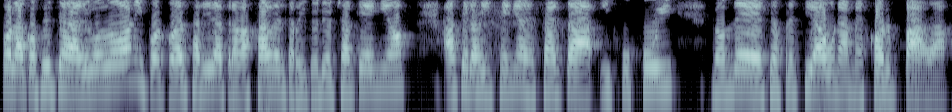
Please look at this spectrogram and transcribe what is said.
por la cosecha de algodón y por poder salir a trabajar del territorio chaqueño hacia los ingenios de Salta y Jujuy, donde se ofrecía una mejor paga.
